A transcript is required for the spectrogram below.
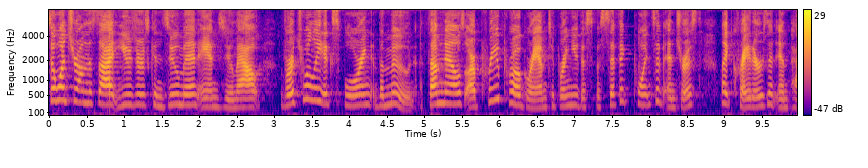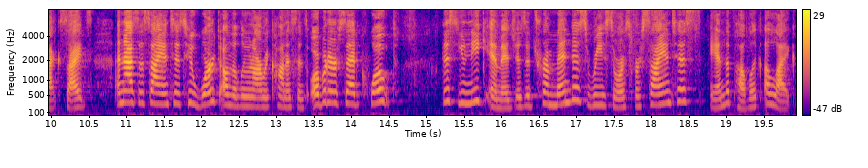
So once you're on the site, users can zoom in and zoom out, virtually exploring the moon. Thumbnails are pre-programmed to bring you the specific points of interest, like craters and impact sites. A NASA scientist who worked on the Lunar Reconnaissance Orbiter said, quote, this unique image is a tremendous resource for scientists and the public alike.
